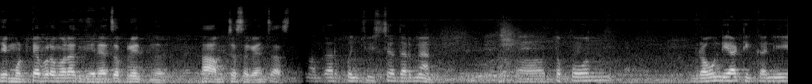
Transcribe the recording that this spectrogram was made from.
हे मोठ्या प्रमाणात घेण्याचा प्रयत्न हा आमच्या सगळ्यांचा असतो. दोन हजार पंचवीसच्या दरम्यान तपोवन ग्राउंड या ठिकाणी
